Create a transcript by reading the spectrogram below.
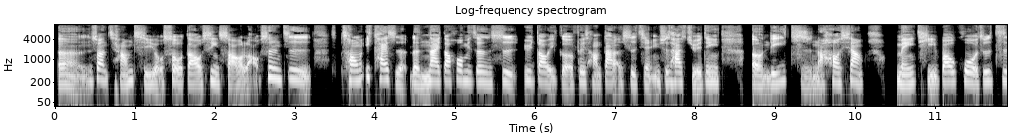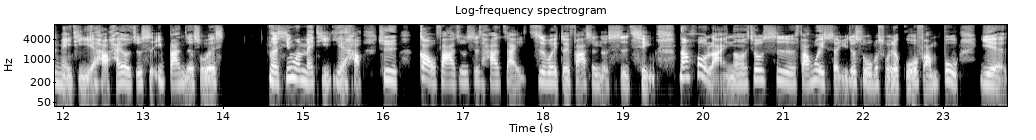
嗯，算长期有受到性骚扰，甚至从一开始忍耐到后面真的是遇到一个非常大的事件，于是她决定，嗯，离职，然后向。媒体包括就是自媒体也好，还有就是一般的所谓的新闻媒体也好，去告发就是他在自卫队发生的事情。那后来呢，就是防卫省，也就是我们所谓的国防部，也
